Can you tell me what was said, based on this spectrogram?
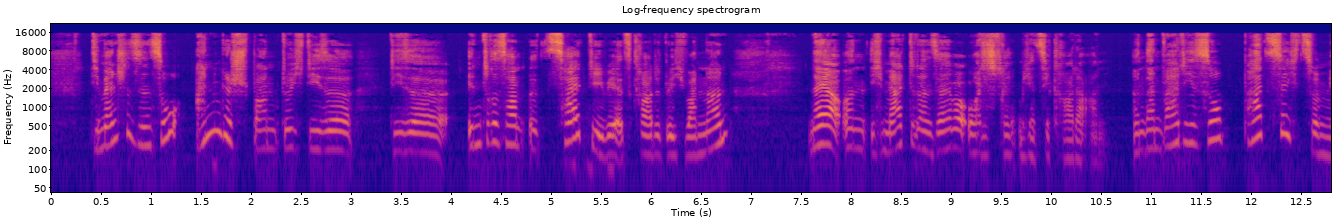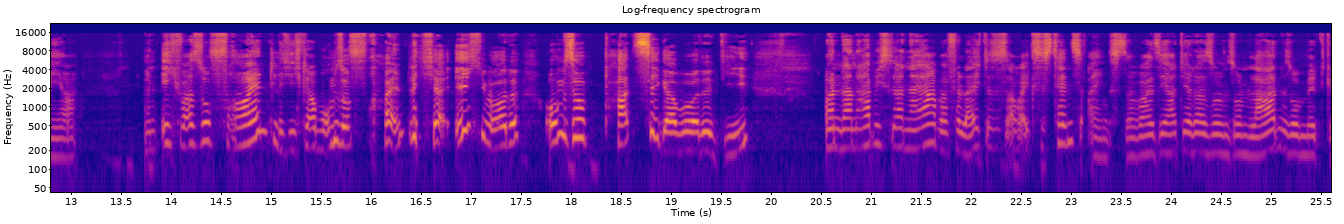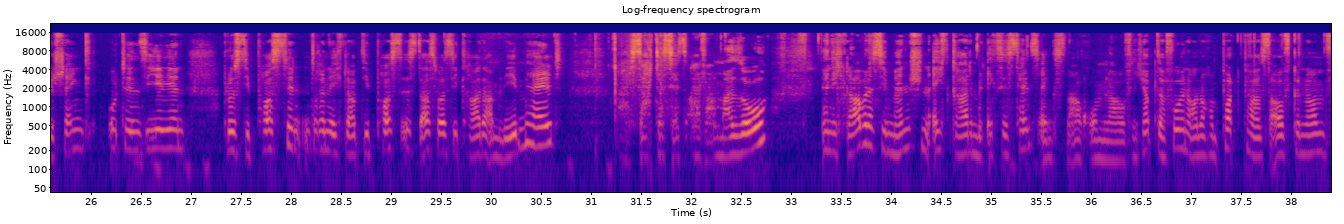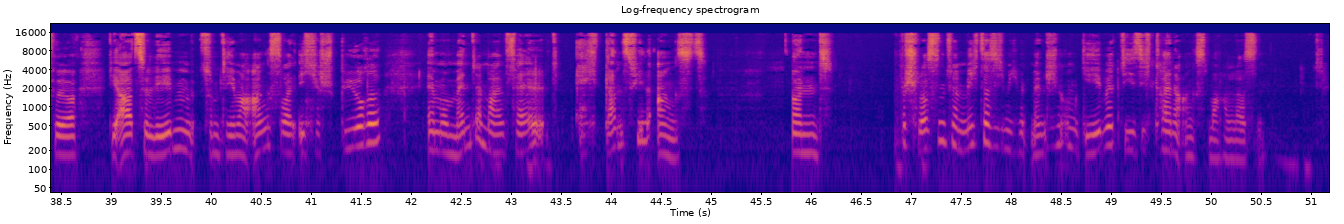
Die Menschen sind so angespannt durch diese, diese interessante Zeit, die wir jetzt gerade durchwandern. Naja, und ich merkte dann selber, oh, das strengt mich jetzt hier gerade an. Und dann war die so patzig zu mir. Und ich war so freundlich. Ich glaube, umso freundlicher ich wurde, umso patziger wurde die. Und dann habe ich gesagt, naja, aber vielleicht ist es auch Existenzängste, weil sie hat ja da so, so einen Laden so mit Geschenkutensilien plus die Post hinten drin. Ich glaube, die Post ist das, was sie gerade am Leben hält. Ich sage das jetzt einfach mal so. Und ich glaube, dass die Menschen echt gerade mit Existenzängsten auch rumlaufen. Ich habe da vorhin auch noch einen Podcast aufgenommen für die Art zu leben zum Thema Angst, weil ich spüre im Moment in meinem Feld echt ganz viel Angst. Und beschlossen für mich, dass ich mich mit Menschen umgebe, die sich keine Angst machen lassen.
